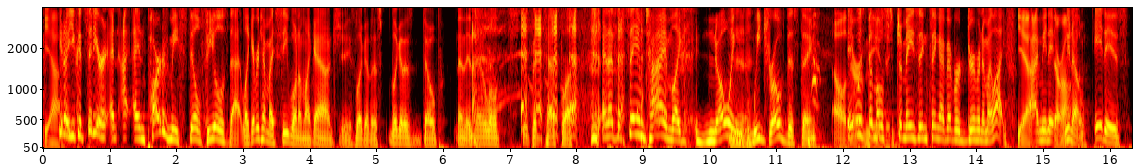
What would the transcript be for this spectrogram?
Yeah. you know you could sit here and I, and part of me still feels that like every time I see one I'm like oh geez look at this look at this dope and their little stupid Tesla and at the same time like knowing we drove this thing Oh, it was the most amazing thing I've ever driven in my life Yeah, I mean it, you know it is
